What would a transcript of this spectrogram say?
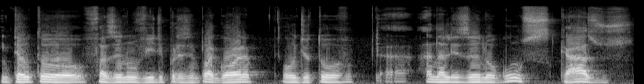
Então estou fazendo um vídeo, por exemplo, agora, onde eu estou uh, analisando alguns casos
